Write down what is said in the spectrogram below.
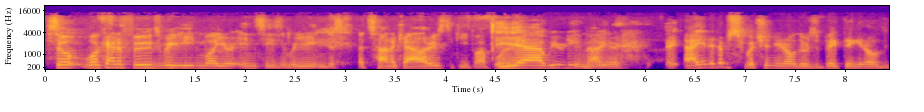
So, what kind of foods were you eating while you were in season? Were you eating just a ton of calories to keep up with? Yeah, we were eating. I- I ended up switching. You know, there was a big thing. You know,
